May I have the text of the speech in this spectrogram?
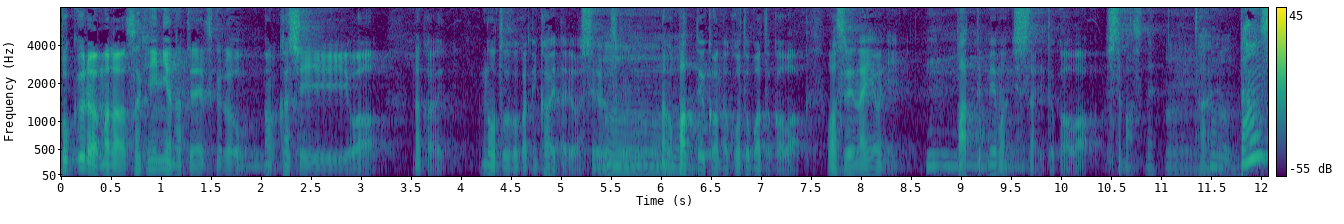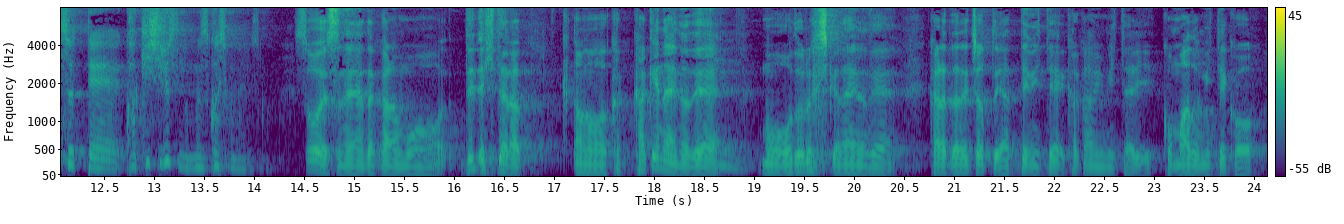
僕らまだ作品にはなってないですけどなんか歌詞はなんかノートとかに書いたりはしてるんですけどなんかパッて浮かんだ言葉とかは忘れないようにパッてメモにしたりとかはしてますね、はい、ダンスって書き記すの難しくないですか？そうですね。だからもう出てきたらあの書けないので、もう踊るしかないので体でちょっとやってみて鏡見たりこう窓見てこう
